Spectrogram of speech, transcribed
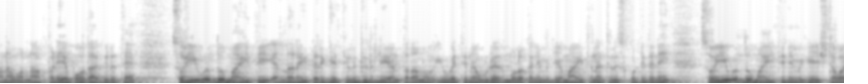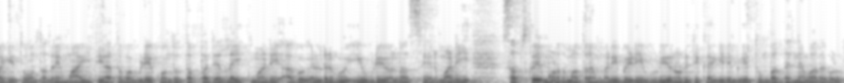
ಹಣವನ್ನು ಪಡೆಯಬಹುದಾಗಿರುತ್ತೆ. ಸೊ ಈ ಒಂದು ಮಾಹಿತಿ ಎಲ್ಲ ರೈತರಿಗೆ ತಿಳಿದಿರಲಿ ಅಂತ ನಾನು ಇವತ್ತಿನ ವಿಡಿಯೋದ ಮೂಲಕ ನಿಮಗೆ ಮಾಹಿತಿಯನ್ನು ತಿಳಿಸ್ಕೊಟ್ಟಿದ್ದೀನಿ. ಸೊ ಈ ಒಂದು ಮಾಹಿತಿ ನಿಮಗೆ ಇಷ್ಟವಾಗಿತ್ತು ಅಂತಂದರೆ ಮಾಹಿತಿ ಅಥವಾ ವಿಡಿಯೋಕ್ಕೊಂದು ತಪ್ಪದೆ ಲೈಕ್ ಮಾಡಿ ಹಾಗೂ ಎಲ್ಲರಿಗೂ ಈ ವಿಡಿಯೋನ ಶೇರ್ ಮಾಡಿ. ಸಬ್ಸ್ಕ್ರೈಬ್ ಮಾಡೋದು ಮಾತ್ರ ಮರಿಬೇಡಿ. ವಿಡಿಯೋ ನೋಡೋದಕ್ಕಾಗಿ ನಿಮಗೆ ತುಂಬ ಧನ್ಯವಾದಗಳು.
